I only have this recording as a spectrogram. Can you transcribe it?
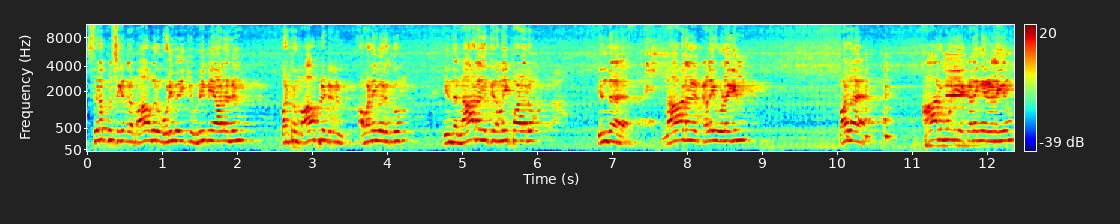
சிறப்பு செய்கின்ற மாபெரும் ஒளிபெருக்கி உரிமையாளர்கள் மற்றும் ஆபரேட்டர்கள் அனைவருக்கும் இந்த நாடகத்தின் அமைப்பாளரும் இந்த நாடக கலை உலகில் பல ஹார்மோனிய கலைஞர்களையும்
